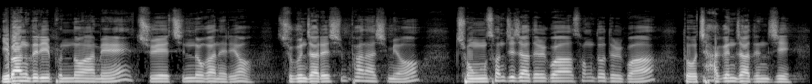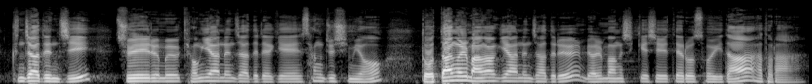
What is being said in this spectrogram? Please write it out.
이방들이 분노함에 주의 진노가 내려 죽은 자를 심판하시며 종 선지자들과 성도들과 또 작은 자든지 큰 자든지 주의 이름을 경외하는 자들에게 상 주시며 또 땅을 망하게 하는 자들을 멸망시키실 때로소이다 하더라.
